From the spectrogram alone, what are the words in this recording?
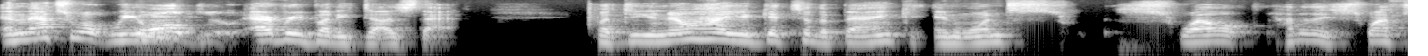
And that's what we all do. Everybody does that. But do you know how you get to the bank in one swell, how do they swift,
